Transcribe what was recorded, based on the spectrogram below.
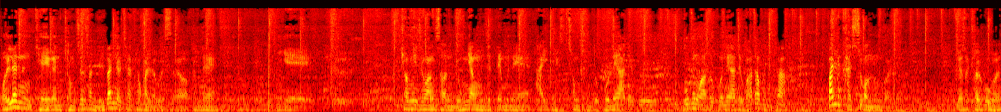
원래는 계획은 경춘선 일반 열차 타고 가려고 했어요. 근데 이게 그 경의중앙선 용량 문제 때문에 ITX 청춘도 보내야 되고 무궁화도 보내야 되고 하다 보니까 빨리 갈 수가 없는 거예요. 그래서 결국은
